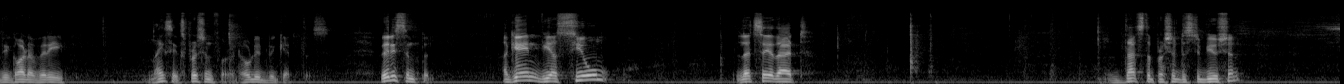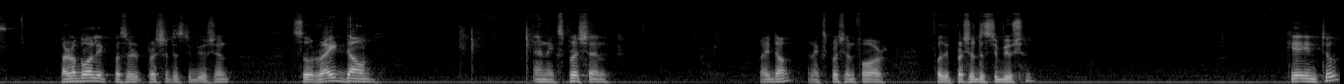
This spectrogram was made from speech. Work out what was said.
we got a very nice expression for it. How did we get this? Very simple. Again, we assume, let's say that that's the pressure distribution, parabolic pressure, pressure distribution. So write down an expression, write down an expression for, for the pressure distribution, K into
